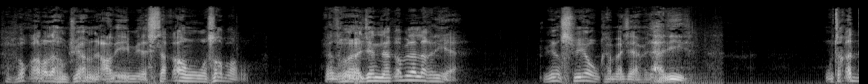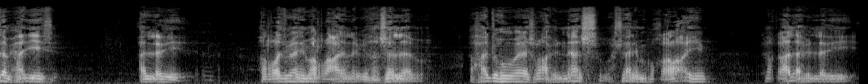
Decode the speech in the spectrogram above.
فالفقراء لهم شأن عظيم إذا استقاموا وصبروا. يدخلون الجنة قبل الأغنياء في نصف يوم كما جاء في الحديث. وتقدم حديث الذي الرجلان مر على النبي صلى الله عليه وسلم أحدهما من أشراف الناس والثاني من فقرائهم فقال في الذي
